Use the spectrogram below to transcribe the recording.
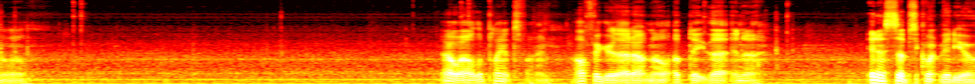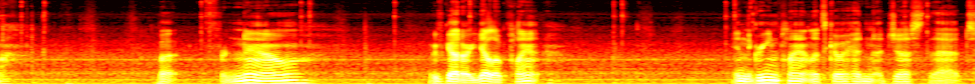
Oh well. Oh well, the plant's fine. I'll figure that out and I'll update that in a in a subsequent video. But for now, we've got our yellow plant. In the green plant, let's go ahead and adjust that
